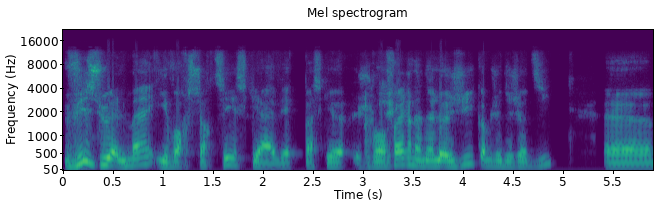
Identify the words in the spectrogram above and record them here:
Visuellement, il va ressortir ce qu'il y a avec. Parce que je vais faire une analogie, comme j'ai déjà dit. Euh,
